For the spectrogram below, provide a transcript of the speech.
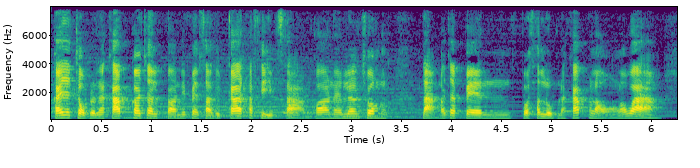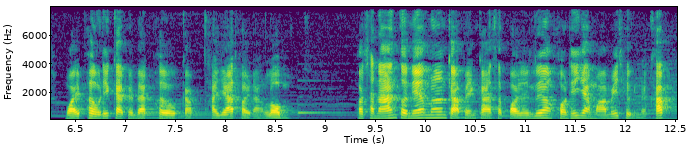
ใกล้จะจบแล้วนะครับ ก็จะตอนนี้เป็น 39ทับ43 ก็ในเรื่องช่วงหลังก็จะเป็นบทสรุปนะครับหลองระหว่างไวท์เพลที่กลายเป็นแบล็คเพลกับทายาทหอยนางรมเพราะฉะนั้นตัวเนี้ยเมื่อกับเป็นการสปอยในเรื่องคนที่ยังมาไม่ถึงนะครับอ่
